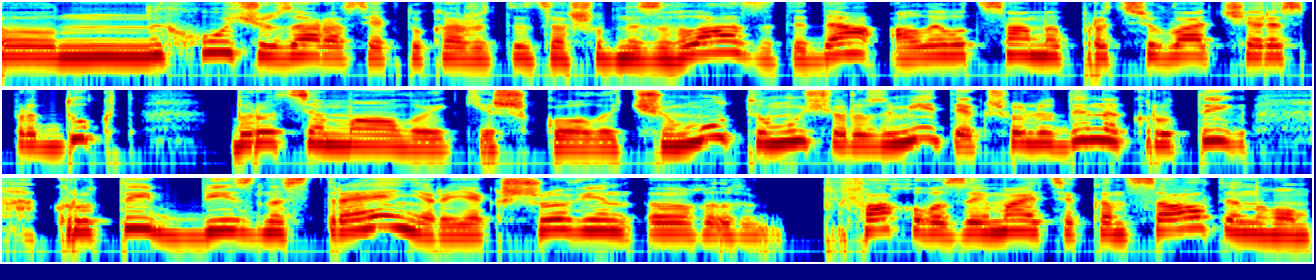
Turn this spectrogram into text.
Е, не хочу зараз, як то кажуть, це щоб не зглазити, да? але от саме працювати через продукт беруться мало які школи. Чому? Тому що розумієте, якщо людина крутий крутий бізнес-тренер, якщо він е, фахово займається консалтингом,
